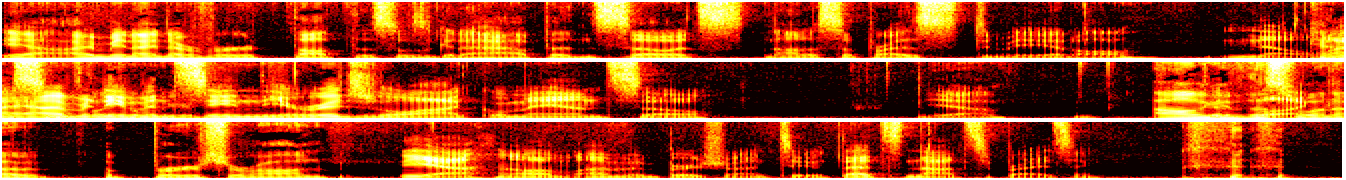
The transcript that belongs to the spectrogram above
yeah, I mean, I never thought this was going to happen, so it's not a surprise to me at all. No, Kinda I haven't like even weird- seen the original Aquaman, so Yeah, I'll Good give this one a, a Bergeron. yeah, um, I'm a Bergeron too. That's not surprising.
